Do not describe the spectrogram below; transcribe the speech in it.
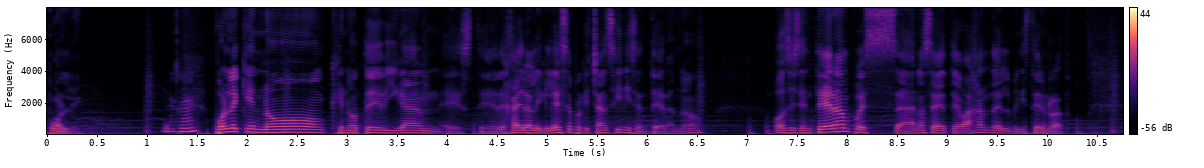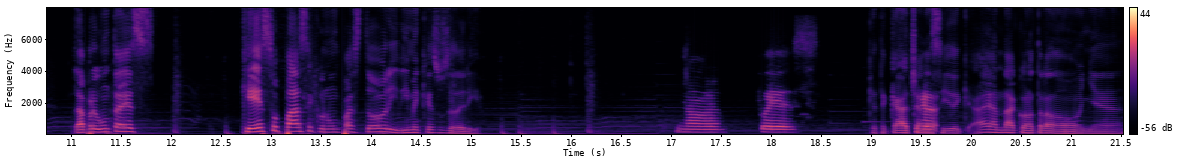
Ponle. Ponle que no, que no te digan, este, deja ir a la iglesia porque chance ni se enteran, ¿no? O si se enteran, pues, ah, no sé, te bajan del ministerio un rato. La pregunta es, que eso pase con un pastor y dime qué sucedería. No, pues... Que te cachan así de que, ay, anda con otra doña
